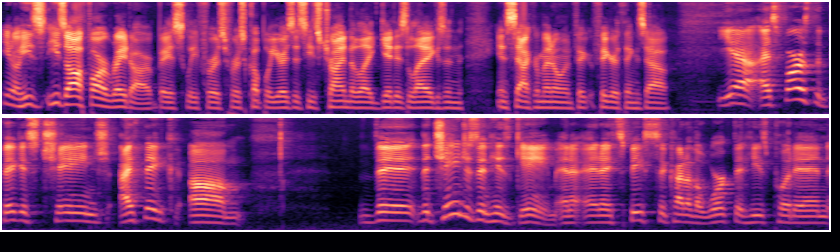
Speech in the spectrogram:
you know he's he's off our radar basically for his first couple years as he's trying to like get his legs in in Sacramento and fig- figure things out. Yeah, as far as the biggest change, I think um, the the changes in his game and and it speaks to kind of the work that he's put in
